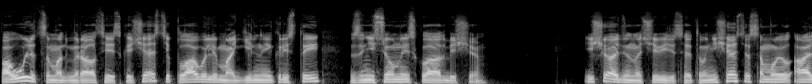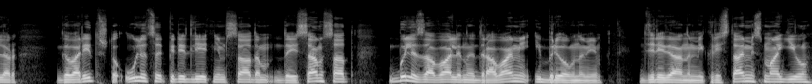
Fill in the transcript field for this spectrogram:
По улицам Адмиралтейской части плавали могильные кресты, занесенные с кладбища. Еще один очевидец этого несчастья, Самуил Аллер, говорит, что улица перед летним садом, да и сам сад, были завалены дровами и бревнами, деревянными крестами с могил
